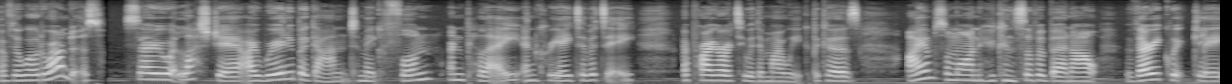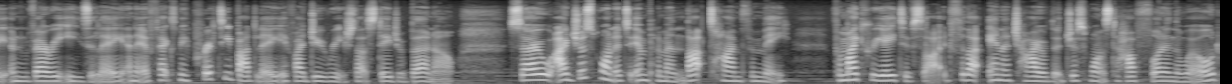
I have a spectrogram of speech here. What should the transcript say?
of the world around us. So last year, I really began to make fun and play and creativity a priority within my week because I am someone who can suffer burnout very quickly and very easily, and it affects me pretty badly if I do reach that stage of burnout. So I just wanted to implement that time for me, for my creative side, for that inner child that just wants to have fun in the world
